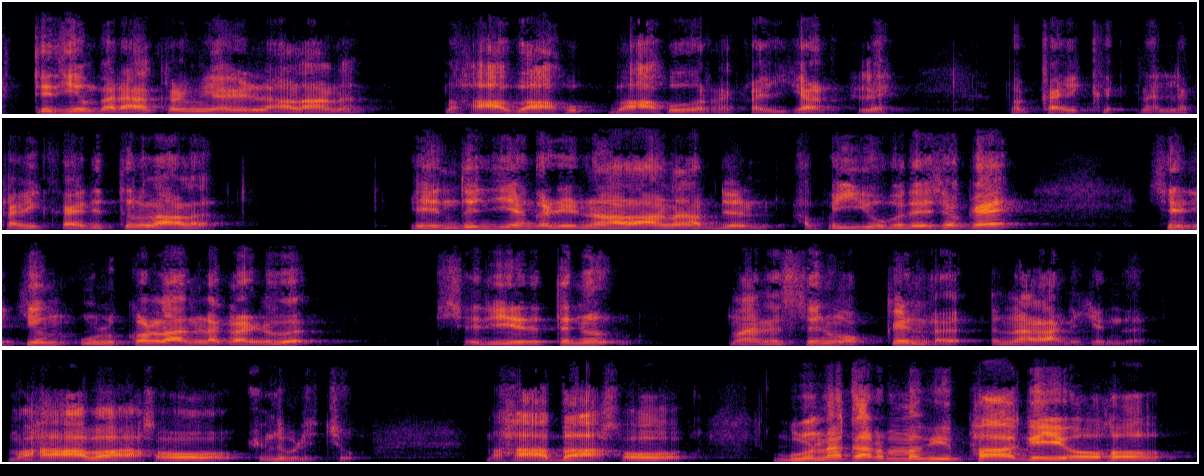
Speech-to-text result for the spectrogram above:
അത്യധികം പരാക്രമിയായുള്ള ആളാണ് മഹാബാഹു. ബാഹു പറഞ്ഞ കൈക്കാണ് അല്ലേ? അപ്പം കൈക്ക് നല്ല കൈ കരുത്തുള്ള ആൾ എന്തും ചെയ്യാൻ കഴിയുന്ന ആളാണ് അർജുനൻ. അപ്പം ഈ ഉപദേശമൊക്കെ ശരിക്കും ഉൾക്കൊള്ളാനുള്ള കഴിവ് ശരീരത്തിനും മനസ്സിനും ഒക്കെ ഉണ്ട് എന്നാണ് കാണിക്കുന്നത്. മഹാബാഹോ എന്ന് വിളിച്ചു. മഹാബാഹോ. ഗുണകർമ്മ വിഭാഗയോഹോ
